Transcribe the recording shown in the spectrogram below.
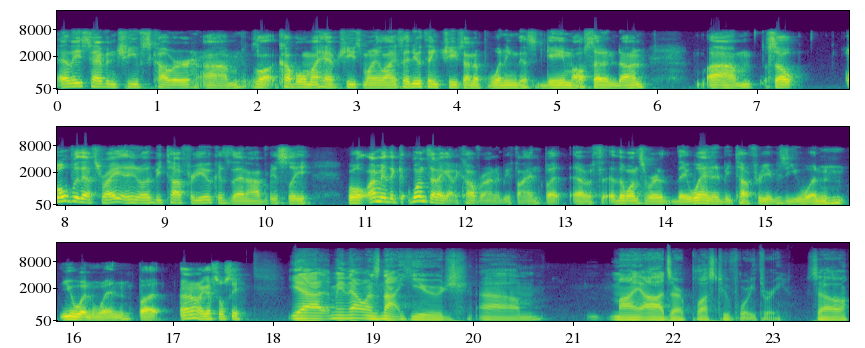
at least having Chiefs cover. Um, a couple of them I have Chiefs money lines. I do think Chiefs end up winning this game, all said and done. Um, so hopefully that's right. And, You know, it'd be tough for you because then obviously, well, I mean, the ones that I got to cover on it'd be fine, but uh, the ones where they win, it'd be tough for you because you wouldn't you wouldn't win. But I don't know. I guess we'll see. Yeah, I mean that one's not huge. Um, my odds are plus two forty three. So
